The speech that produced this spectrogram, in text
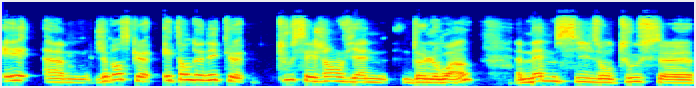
Et euh, je pense que, étant donné que tous ces gens viennent de loin, même s'ils ont tous euh,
